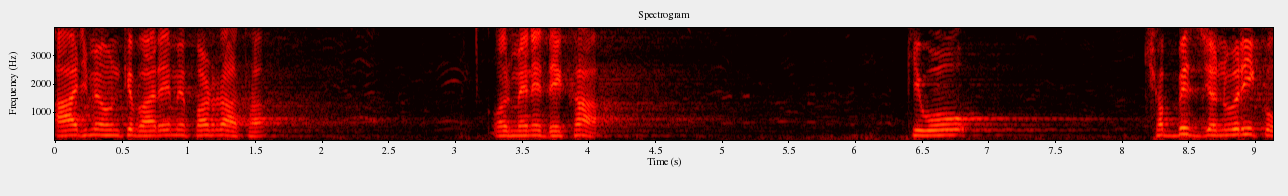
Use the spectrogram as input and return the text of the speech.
आज मैं उनके बारे में पढ़ रहा था और मैंने देखा कि वो 26 जनवरी को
